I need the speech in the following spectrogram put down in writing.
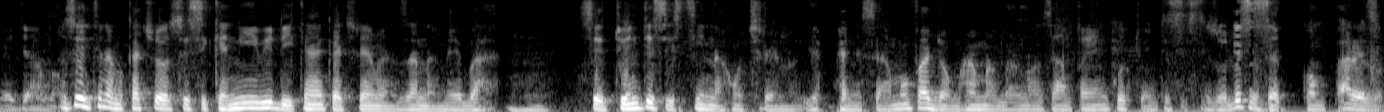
Major Ama. Nse ntina meka kyerɛ sɛ sikani bi di kan ka kyerɛ me ansa na meba mm-hmm. Sɛ 2016 na ho kyerɛ no yɛpɛ ne saa momfa john mahama mmerɛ no nsa mfa yɛnkɔ 2016 so this is a comparison.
